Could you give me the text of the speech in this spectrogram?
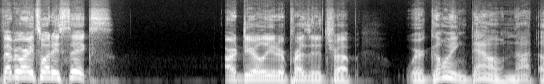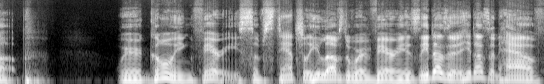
February 26th, our dear leader, President Trump, we're going down, not up. We're going very substantially. He loves the word very. He doesn't, he doesn't have,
